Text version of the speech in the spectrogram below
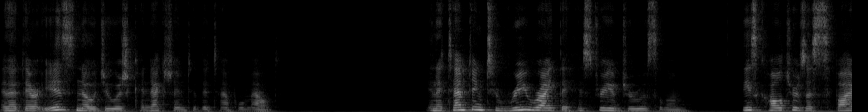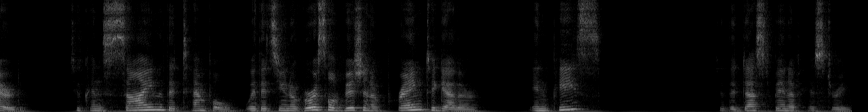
and that there is no Jewish connection to the Temple Mount. In attempting to rewrite the history of Jerusalem, these cultures aspired to consign the temple with its universal vision of praying together in peace to the dustbin of history.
